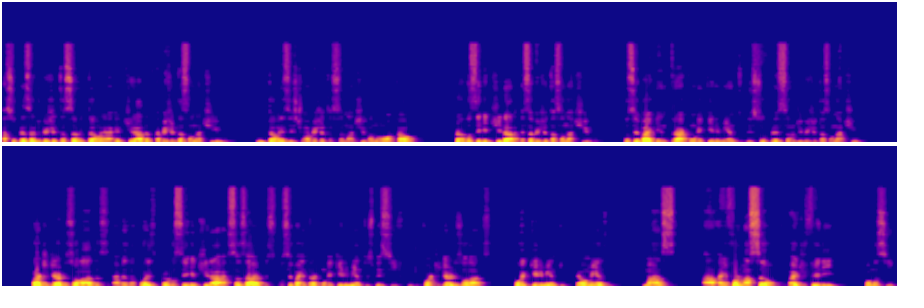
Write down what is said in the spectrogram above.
A supressão de vegetação, então, é a retirada da vegetação nativa. Então, existe uma vegetação nativa no local. Para você retirar essa vegetação nativa, você vai entrar com requerimento de supressão de vegetação nativa. Corte de árvores isoladas é a mesma coisa. Para você retirar essas árvores, você vai entrar com requerimento específico de corte de árvores isoladas. O requerimento é o mesmo, mas a, a informação vai diferir. Como assim?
